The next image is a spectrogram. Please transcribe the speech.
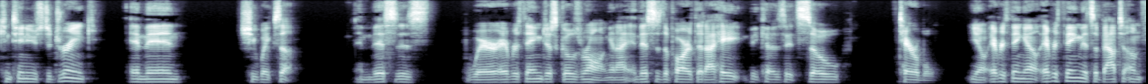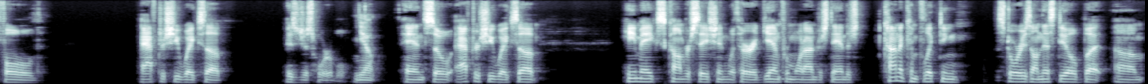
continues to drink, and then she wakes up. And this is where everything just goes wrong. And I and this is the part that I hate because it's so terrible. You know, everything else everything that's about to unfold after she wakes up is just horrible. Yep. And so after she wakes up, he makes conversation with her again. From what I understand, there's kind of conflicting stories on this deal, but um,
